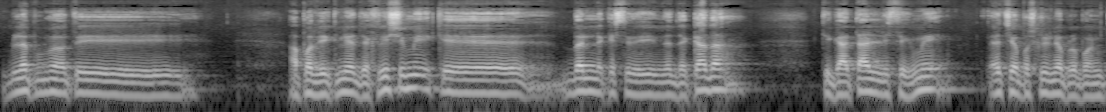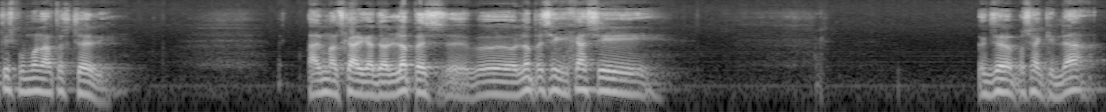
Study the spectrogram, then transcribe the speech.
βλέπουμε ότι αποδεικνύονται χρήσιμοι και μπαίνουν και στην εντεκάδα την κατάλληλη στιγμή, έτσι όπως κρίνει ο προπονητής, που μόνο αυτός ξέρει. Παραδείγματος χάρη για τον Λόπες, ε, ο Λόπες έχει χάσει δεν ξέρω πόσα κιλά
